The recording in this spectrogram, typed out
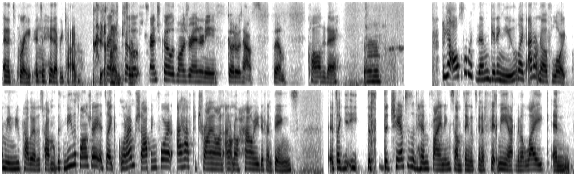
and it's great. It's a hit every time. Yeah, I'm Trench sure. coat, trench coat with lingerie underneath. Go to his house. Boom. Call it a day. Mm-hmm. But yeah, also with them getting you, like I don't know if Lori. I mean, you probably have this problem with me with lingerie. It's like when I'm shopping for it, I have to try on. I don't know how many different things. It's like y- y- the the chances of him finding something that's going to fit me and I'm going to like and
